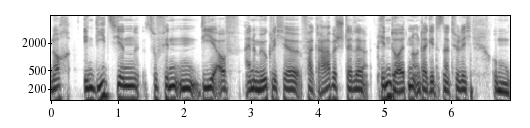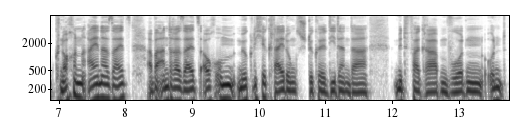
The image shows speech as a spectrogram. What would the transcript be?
noch Indizien zu finden, die auf eine mögliche Vergrabestelle hindeuten. Und da geht es natürlich um Knochen einerseits, aber andererseits auch um mögliche Kleidungsstücke, die dann da mit vergraben wurden und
